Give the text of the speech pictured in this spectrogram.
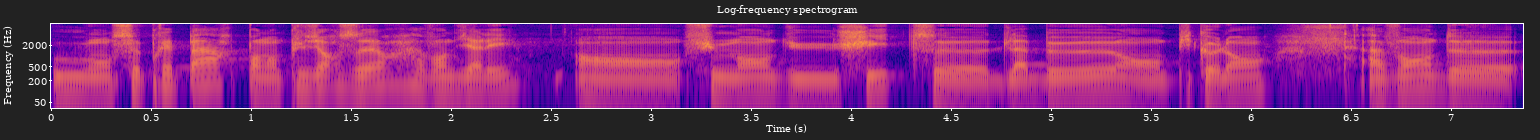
où on se prépare pendant plusieurs heures avant d'y aller, en fumant du shit, euh, de la bœuf, en picolant, avant de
